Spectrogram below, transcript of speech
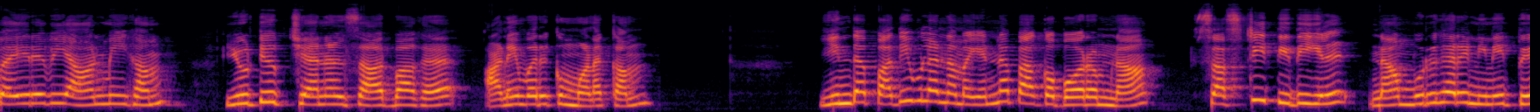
பைரவி ஆன்மீகம் யூடியூப் சேனல் சார்பாக அனைவருக்கும் வணக்கம். இந்த பதிவில் நம்ம என்ன பார்க்க போகிறோம்னா சஷ்டி திதியில் நாம் முருகரை நினைத்து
